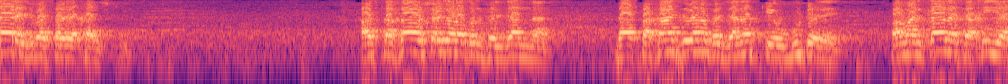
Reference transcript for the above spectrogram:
دار چې بس سره خرج کی استخا شجره فی الجنه دا استخا چې په جنت کې وګټه ده فمن کان سخیا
